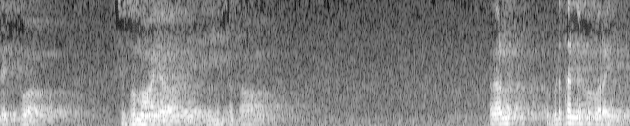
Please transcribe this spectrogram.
തെറ്റുക ശുഭമായ വിധി സദാ. അതാണ് ഇവിടെ തന്നെ ഇപ്പൊ പറയുന്നത്.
